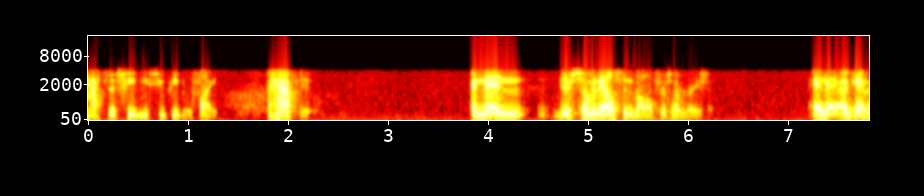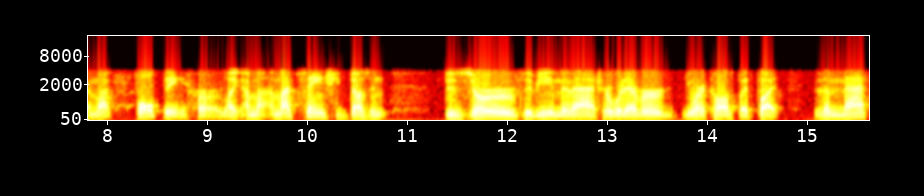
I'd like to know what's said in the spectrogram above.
have to see these two people fight. I have to. And then there's someone else involved for some reason. And again, I'm not faulting her. Like I'm not, I'm not saying she doesn't deserve to be in the match or whatever you want to call it, but but the match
